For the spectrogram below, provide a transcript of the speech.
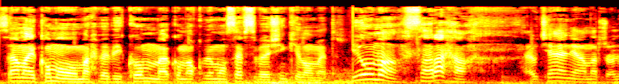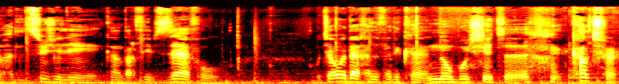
السلام عليكم ومرحبا بكم. معكم عقبه منصف 27 كيلومتر. اليوم الصراحه عاوتاني غنرجعوا لواحد ال sujet اللي كنهضر فيه بزاف و وتا هو داخل في هذيك ال no bullshit culture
